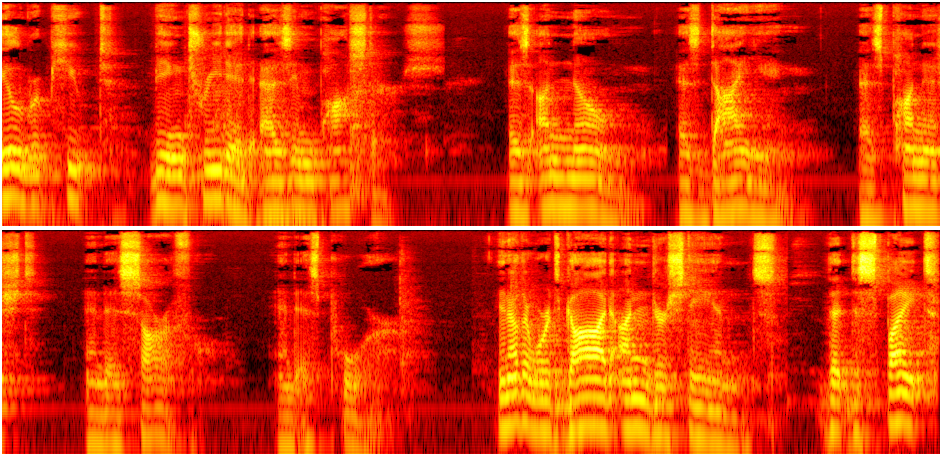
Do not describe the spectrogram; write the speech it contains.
ill repute, being treated as impostors, as unknown, as dying, as punished, and as sorrowful, and as poor. In other words, God understands that despite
